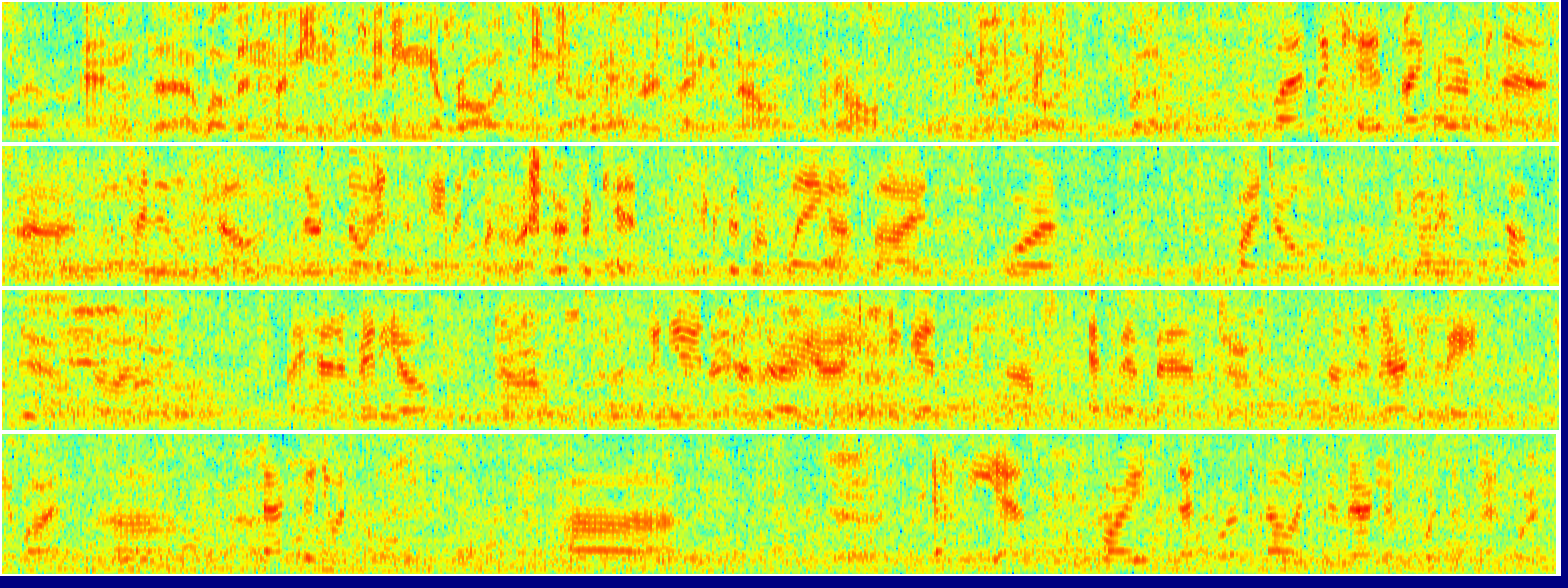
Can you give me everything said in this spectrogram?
and uh, well, then I mean, living abroad, English is my first language now. Somehow, English and Chinese. Well, as a kid, I grew up in a, tiny little town. There's no entertainment whatsoever for kids, except for playing outside or find your own stuff to do. So I, had a radio. Um, and you're in the country area, you, you get this um, FM bands from the American base nearby. Um, back then it was called uh, FEN, Far East Network. Now it's the American Forces Network.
